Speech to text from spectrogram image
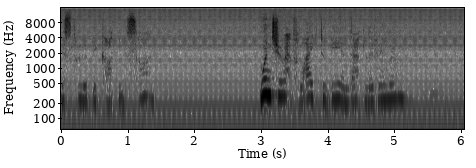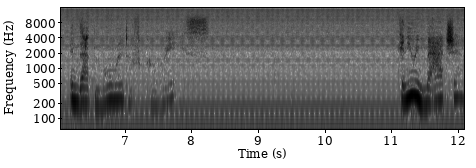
is through the begotten Son. Wouldn't you have liked to be in that living room? In that moment of grace? Can you imagine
